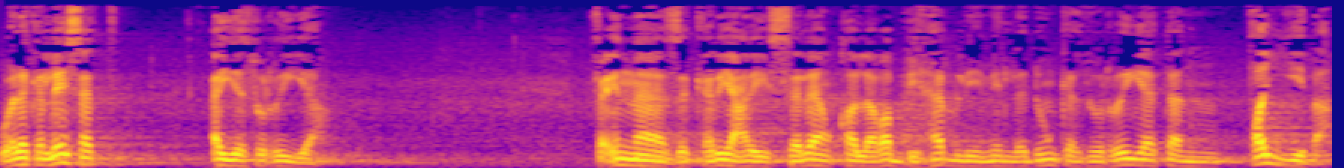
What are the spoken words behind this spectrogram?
ولكن ليست أي ذرية. فإن زكريا عليه السلام قال رب هب لي من لدنك ذرية طيبة.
